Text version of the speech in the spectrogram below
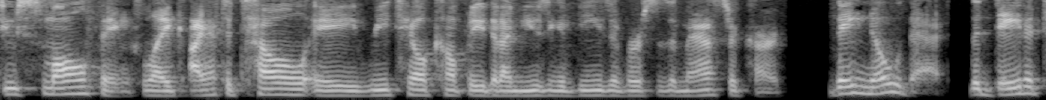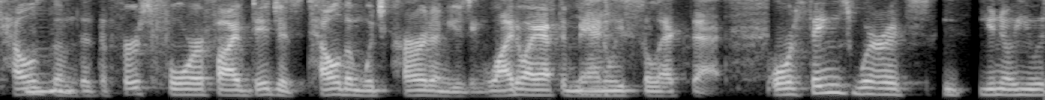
do small things like I have to tell a retail company that I'm using a Visa versus a Mastercard. They know that the data tells mm-hmm. them that the first four or five digits tell them which card I'm using. Why do I have to manually select that? Or things where it's you know you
